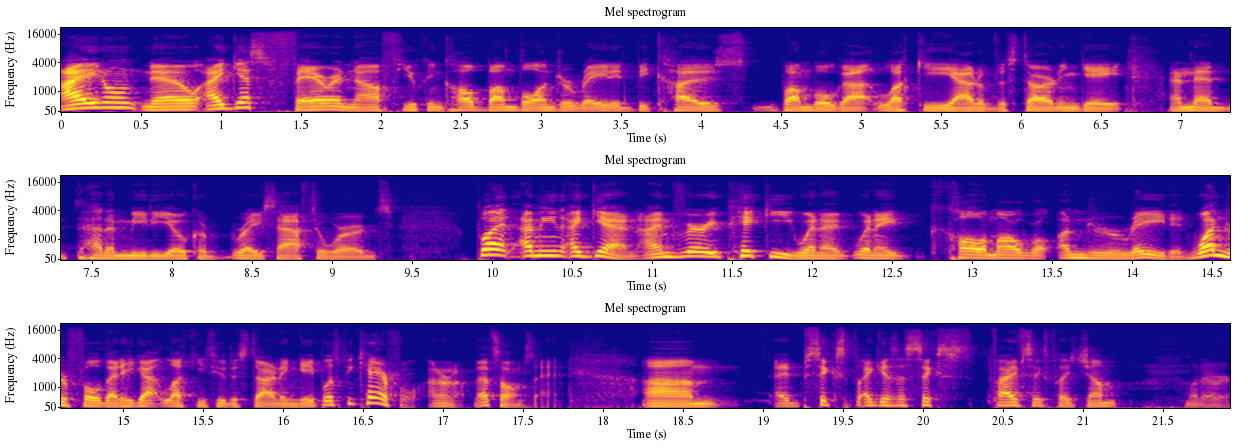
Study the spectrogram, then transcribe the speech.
I don't know. I guess fair enough. You can call Bumble underrated because Bumble got lucky out of the starting gate and then had a mediocre race afterwards. But I mean, again, I'm very picky when I when I call him all underrated. Wonderful that he got lucky through the starting gate. But let's be careful. I don't know. That's all I'm saying. Um, six, I guess a six, five, six place jump, whatever.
